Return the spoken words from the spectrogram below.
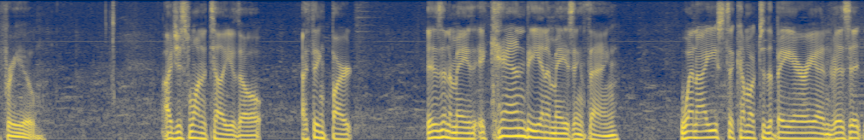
for you. I just want to tell you, though, I think BART is an amazing. It can be an amazing thing. When I used to come up to the Bay Area and visit,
